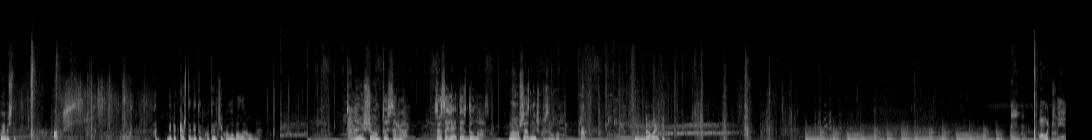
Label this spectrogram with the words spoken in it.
Вибачте. А... а не підкажете, де тут готельчик Голуба Лагуна? Навіщо вам той сарай? Заселяйтесь до нас. Ми вам ще знижку зробимо. Давайте. Фу ти.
